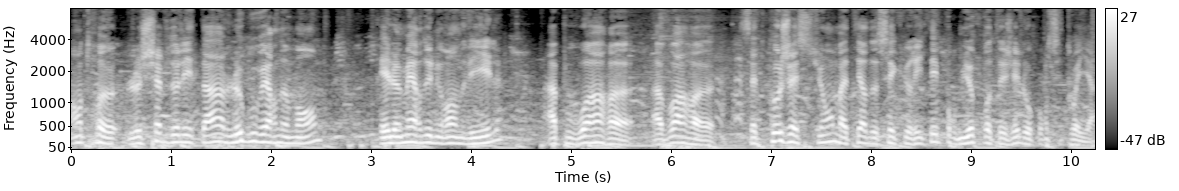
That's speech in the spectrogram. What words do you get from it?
entre le chef de l'État, le gouvernement et le maire d'une grande ville à pouvoir euh, avoir euh, cette cogestion en matière de sécurité pour mieux protéger nos concitoyens.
